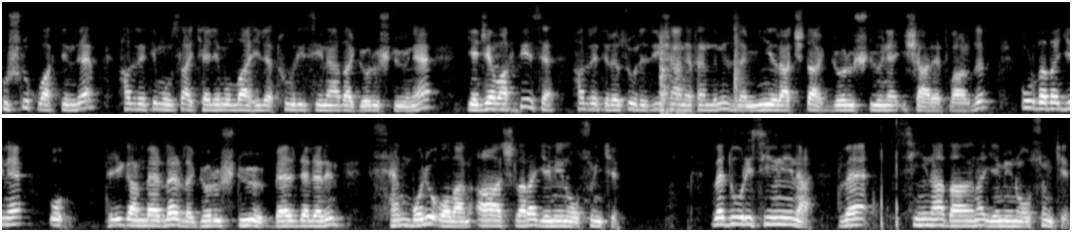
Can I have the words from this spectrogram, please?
Kuşluk vaktinde Hazreti Musa Kelimullah ile Turi Sina'da görüştüğüne, gece vakti ise Hazreti Resul-i Zişan Efendimizle Miraç'ta görüştüğüne işaret vardı. Burada da yine o peygamberlerle görüştüğü beldelerin sembolü olan ağaçlara yemin olsun ki ve Duri Sinina ve Sina Dağı'na yemin olsun ki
